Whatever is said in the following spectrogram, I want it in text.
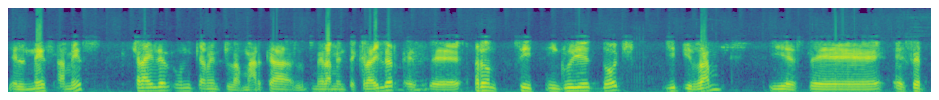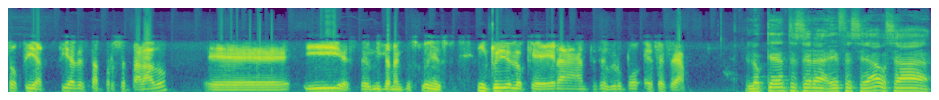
el mes a mes, Chrysler únicamente la marca meramente Chrysler, este, perdón, sí, incluye Dodge, Jeep y Ram, y este, excepto Fiat, Fiat está por separado, eh, y este únicamente incluye lo que era antes el grupo FCA lo que antes era FCA, o sea,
